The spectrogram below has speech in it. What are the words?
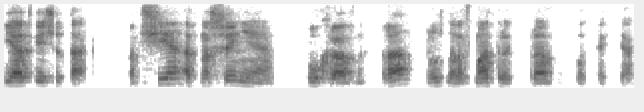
я отвечу так. Вообще отношения двух разных стран нужно рассматривать в разных плоскостях.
